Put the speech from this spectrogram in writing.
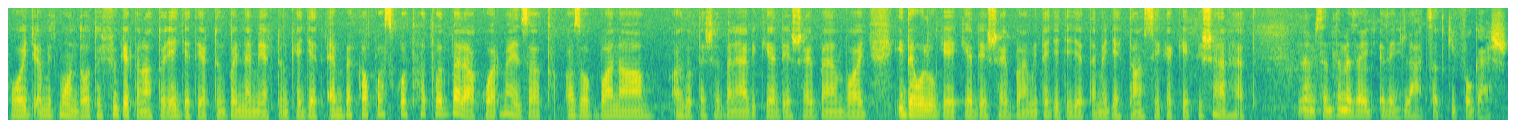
hogy amit mondott, hogy független attól, hogy egyetértünk, vagy nem értünk egyet, ebbe kapaszkodhatott bele a kormányzat azokban a adott esetben elvi kérdésekben, vagy ideológiai kérdésekben, amit egy-egy egyetem egy-egy tanszéke képviselhet? Nem, szerintem ez egy, ez egy látszat kifogás.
